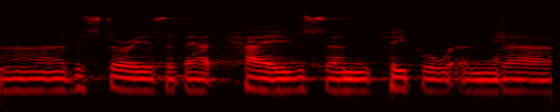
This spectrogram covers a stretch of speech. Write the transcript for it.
Uh, this story is about caves and people and uh,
